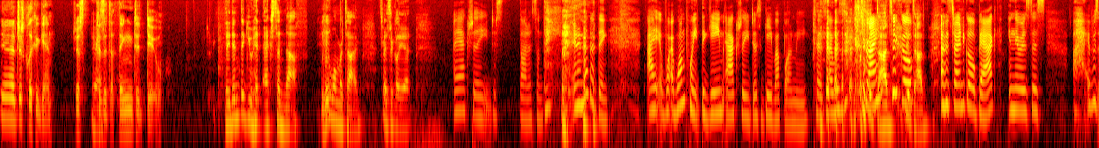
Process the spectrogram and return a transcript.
yeah, just click again. Just because Yeah. it's a thing to do. They didn't think you hit X enough. Hit it Mhm. one more time. That's basically it. I actually just thought of something. and another thing, I w- at one point the game actually just gave up on me because I was It's like, trying to go. You're done. I was trying to go back, and there was this. It was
